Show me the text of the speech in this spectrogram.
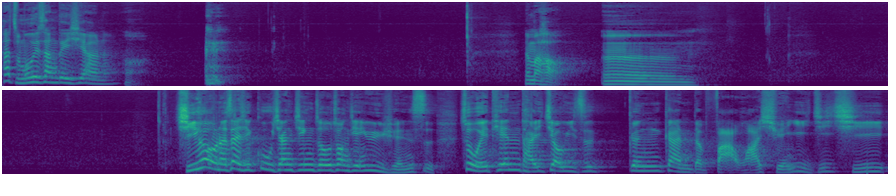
他怎么会上对下呢？啊，那么好，嗯。其后呢，在其故乡荆州创建玉泉寺，作为天台教育之根干的法华玄义及其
